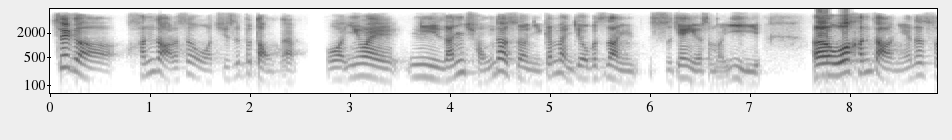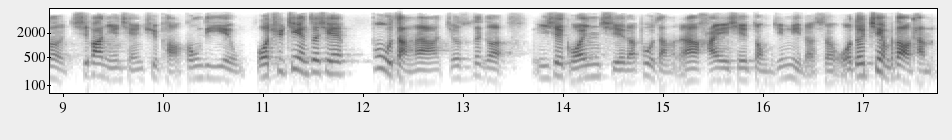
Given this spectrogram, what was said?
这个很早的时候我其实不懂的，我因为你人穷的时候，你根本就不知道你时间有什么意义。呃，我很早年的时候，七八年前去跑工地业务，我去见这些部长啊，就是这个一些国营企业的部长，然后还有一些总经理的时候，我都见不到他们，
